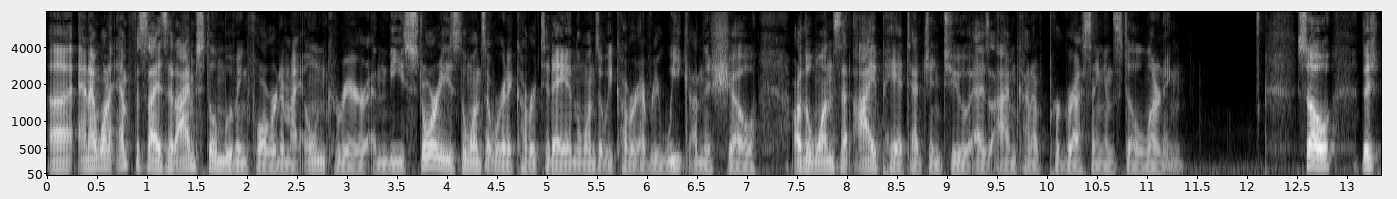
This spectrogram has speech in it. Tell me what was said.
Uh, and I want to emphasize that I'm still moving forward in my own career, and these stories, the ones that we're going to cover today and the ones that we cover every week on this show, are the ones that I pay attention to as I'm kind of progressing and still learning. So the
